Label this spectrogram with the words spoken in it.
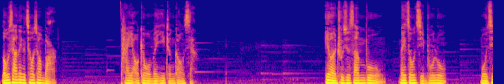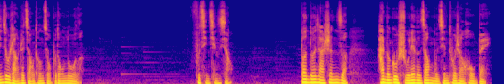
楼下那个跷跷板他也要跟我们一争高下。夜晚出去散步。没走几步路，母亲就嚷着脚疼走不动路了。父亲轻笑，半蹲下身子，还能够熟练的将母亲拖上后背。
